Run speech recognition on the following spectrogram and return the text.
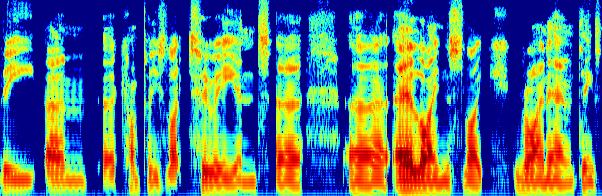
the um, uh, companies like TUI and uh, uh, airlines like Ryanair and things.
